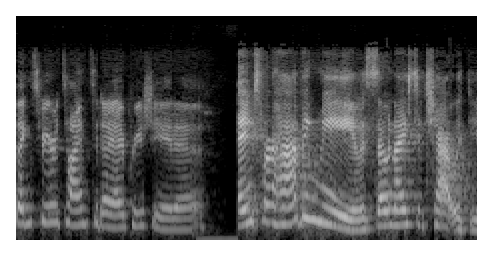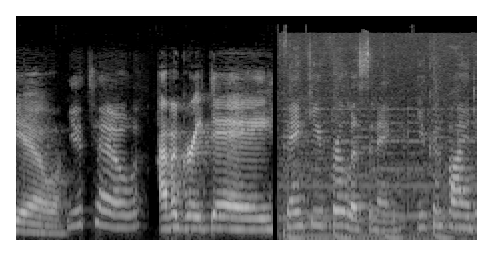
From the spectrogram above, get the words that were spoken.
Thanks for your time today. I appreciate it. Thanks for having me. It was so nice to chat with you. You too. Have a great day. Thank you for listening. You can find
